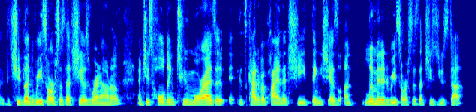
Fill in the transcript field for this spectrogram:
Like she like resources that she has run out of, and she's holding two more as it, it's kind of implying that she thinks she has unlimited resources that she's used up.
